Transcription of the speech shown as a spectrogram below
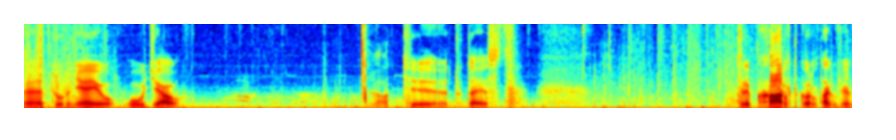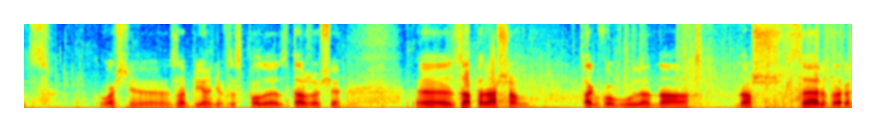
e, turnieju udział. O ty, tutaj jest tryb hardcore, tak więc właśnie zabijanie w zespole zdarza się. E, zapraszam tak w ogóle na nasz serwer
